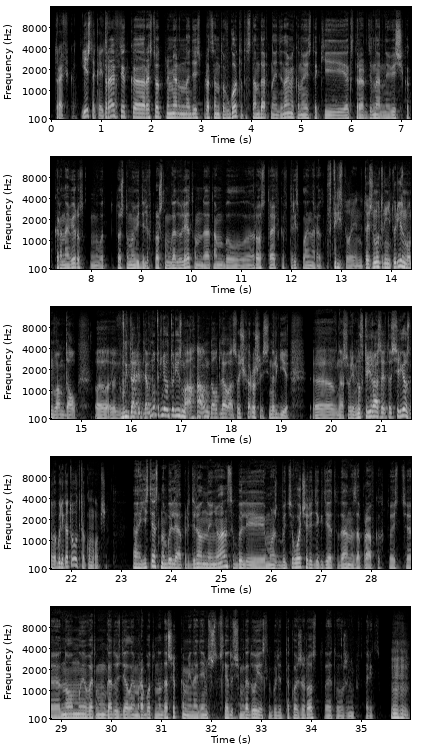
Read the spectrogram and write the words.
трафика? Есть такая информация? Трафик э, растет примерно на 10% в год. Это стандартная динамика, но есть такие экстраординарные вещи, как коронавирус. Вот то, что мы видели в прошлом году летом, да, там был рост трафика в 3,5 раза. В 3,5. То есть внутренний туризм он вам дал, э, вы дали для внутреннего туризма, а он дал для вас. Очень хорошая синергия э, в наше время. Но в три раза это серьезно. Вы были готовы к такому вообще? А, естественно, были определенные нюансы, были, может быть, очереди где-то да, на заправках. То есть, э, но мы в этом году сделаем работу над ошибками и надеемся, что в следующем году, если будет такой же рост, то это уже не повторится. Угу.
